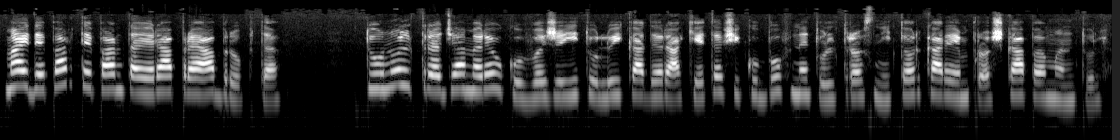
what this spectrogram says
Mai departe panta era prea abruptă. Tunul trăgea mereu cu văjăitul lui ca de rachetă și cu bufnetul trosnitor care împroșca pământul.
